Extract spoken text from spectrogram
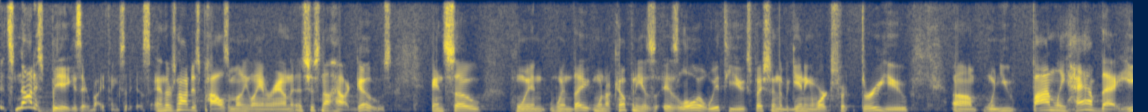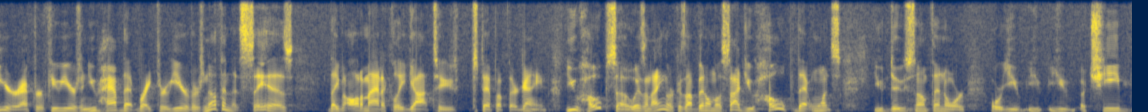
it's not as big as everybody thinks it is. And there's not just piles of money laying around. It's just not how it goes. And so when when they when a company is is loyal with you, especially in the beginning and works for, through you, um, when you finally have that year after a few years and you have that breakthrough year, there's nothing that says they've automatically got to step up their game. You hope so as an angler because I've been on the side. You hope that once you do something or or you, you you achieve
